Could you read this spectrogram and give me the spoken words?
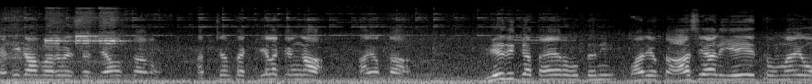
కనికామరవేశ్వర దేవస్థానం అత్యంత కీలకంగా ఆ యొక్క వేదికగా తయారవుద్దని వారి యొక్క ఆశయాలు ఏ ఉన్నాయో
